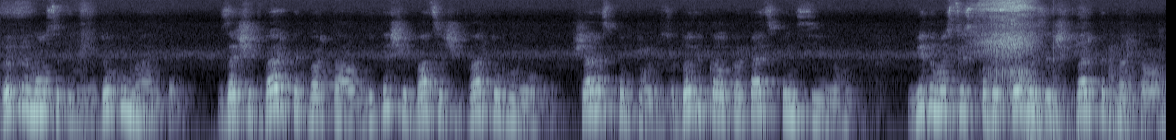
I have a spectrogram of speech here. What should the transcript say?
Ви приносите мені документи за четвертий квартал 2024 року. Ще раз повторюся, довідка ОК5 з пенсійного, відомості з податкової за четвертий квартал,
